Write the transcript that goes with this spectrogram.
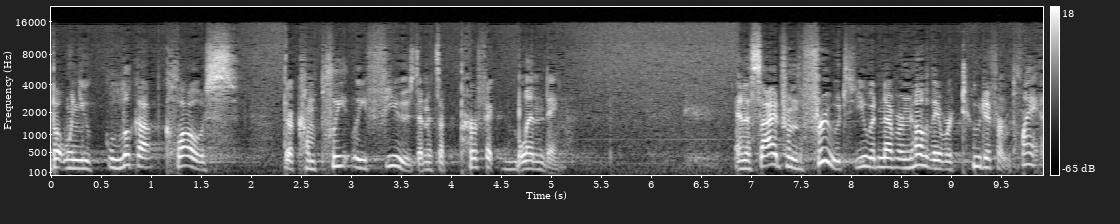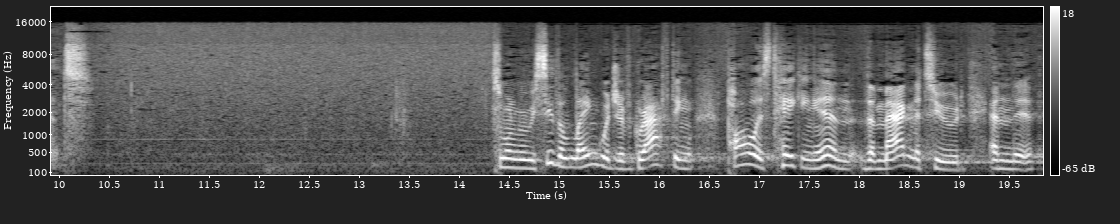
But when you look up close, they're completely fused, and it's a perfect blending. And aside from the fruit, you would never know they were two different plants. So when we see the language of grafting, Paul is taking in the magnitude and the,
